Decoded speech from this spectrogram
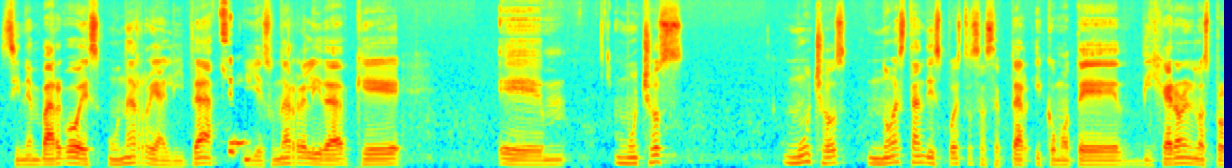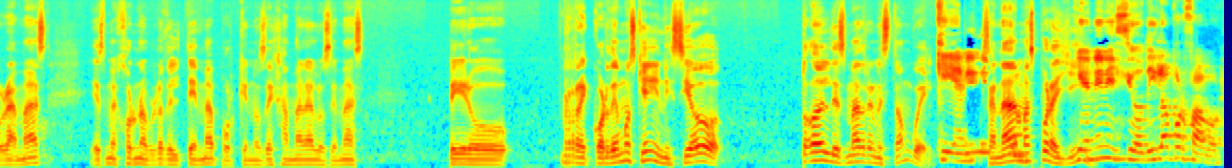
Sin embargo, es una realidad. Y es una realidad que em, muchos, muchos no están dispuestos a aceptar. Y como te dijeron en los programas, es mejor no hablar del tema porque nos deja mal a los demás. Pero recordemos quién inició todo el desmadre en Stonewall. ¿Quién inició? O sea, nada más por allí. ¿Quién inició? Dilo, por favor.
